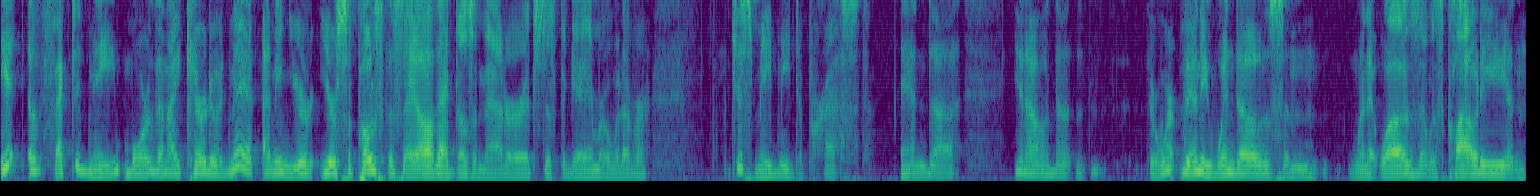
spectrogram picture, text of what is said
it affected me more than I care to admit. I mean, you're you're supposed to say, "Oh, that doesn't matter. It's just a game or whatever." It just made me depressed, and uh, you know, the there weren't any windows, and when it was, it was cloudy, and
